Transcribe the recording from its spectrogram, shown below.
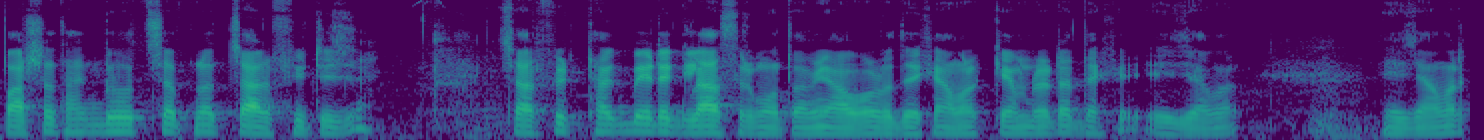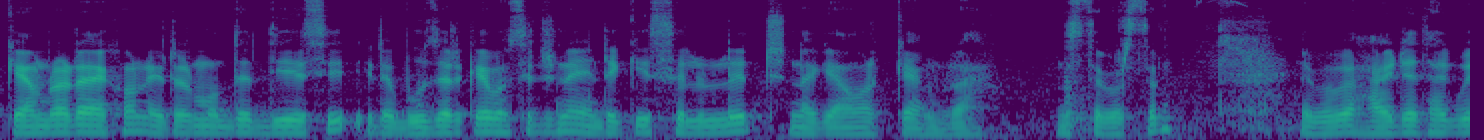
পাশে থাকবে হচ্ছে আপনার চার ফিট যে। চার ফিট থাকবে, এটা গ্লাসের মতো, আমি আবারও দেখে, আমার ক্যামেরাটা দেখে, এই যে আমার এই যে আমার ক্যামেরাটা এখন এটার মধ্যে দিয়েছি। এটা বোঝার ক্যাপাসিটি নেই, এটা কি সেলুলেট নাকি আমার ক্যামেরা? বুঝতে পারছেন? এভাবে হাইটে থাকবে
